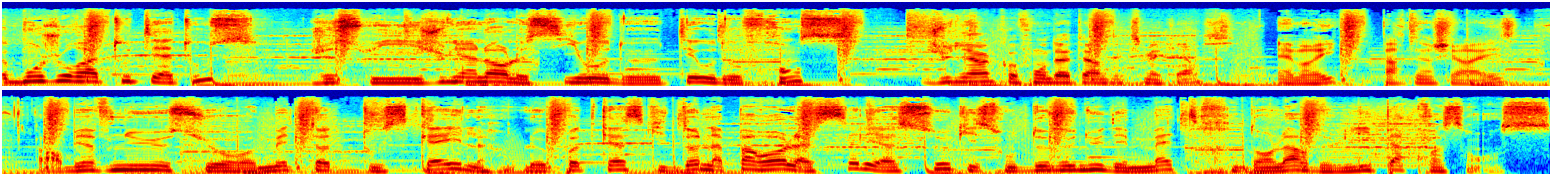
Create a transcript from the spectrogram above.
Bonjour à toutes et à tous, je suis Julien Laure, le CEO de Théodo France. Julien, cofondateur d'Xmakers. Emeric, partenaire chez Raise. Alors bienvenue sur Method to Scale, le podcast qui donne la parole à celles et à ceux qui sont devenus des maîtres dans l'art de l'hypercroissance.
